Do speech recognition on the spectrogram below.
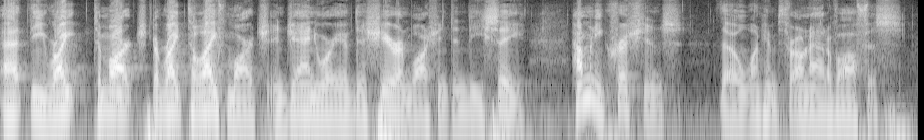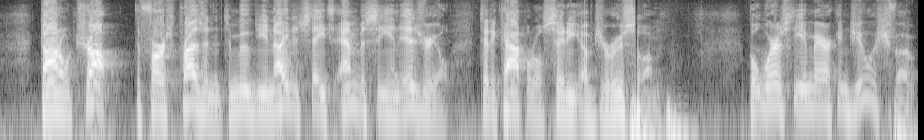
at the Right to March, the Right to Life March in January of this year in Washington, D.C. How many Christians, though, want him thrown out of office? Donald Trump, the first president to move the United States Embassy in Israel to the capital city of Jerusalem. But where's the American Jewish vote?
